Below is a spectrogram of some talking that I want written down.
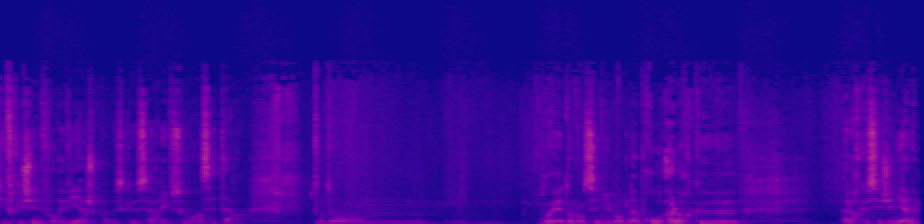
défricher une forêt vierge, quoi, parce que ça arrive souvent assez tard dans, ouais, dans l'enseignement de l'impro, alors que, alors que c'est génial.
